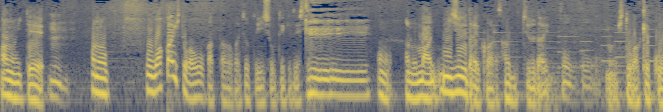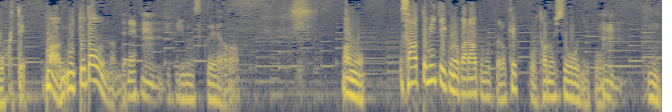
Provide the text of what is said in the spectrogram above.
あの、いて、うん。あの、若い人が多かったのがちょっと印象的でした。へえ。うん。あの、まあ、20代から30代の人が結構多くて。まあ、ミッドタウンなんでね、う。うん。フィルムスクエアは。あの、さーっと見ていくのかなと思ったら結構楽しそうにこう、うん。うん。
